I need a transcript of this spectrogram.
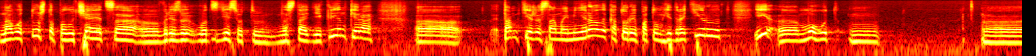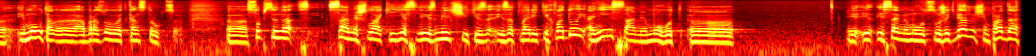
на вот то, что получается э, в резу- вот здесь вот э, на стадии клинкера. Э, там те же самые минералы, которые потом гидратируют и э, могут э, и могут э, образовывать конструкцию. Э, Собственно, сами шлаки, если измельчить и за- и затворить их водой, они и сами могут э, и, и- сами могут служить вяжущим, правда,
